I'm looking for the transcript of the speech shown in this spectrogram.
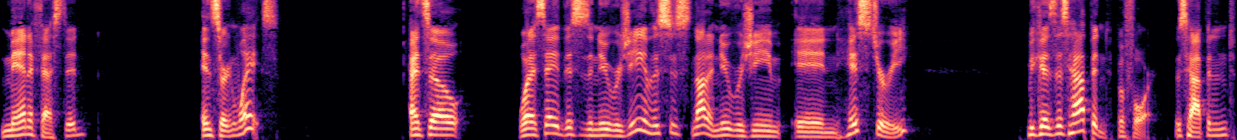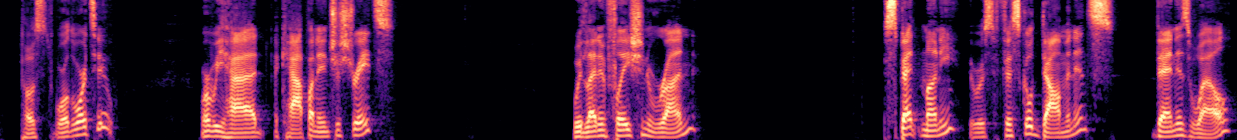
manifested in certain ways. And so when I say this is a new regime, this is not a new regime in history because this happened before. This happened post World War II, where we had a cap on interest rates. We let inflation run, spent money. There was fiscal dominance then as well.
